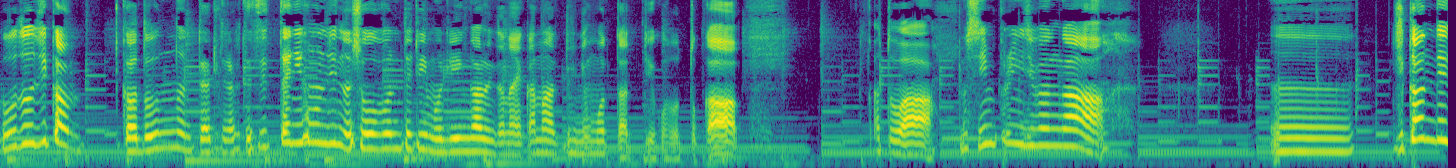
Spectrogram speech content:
労働時間がどんなんってわけじゃなくて、絶対日本人の性分的にも原因があるんじゃないかなっていうふうに思ったっていうこととか、あとは、シンプルに自分が、うーん、時間で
